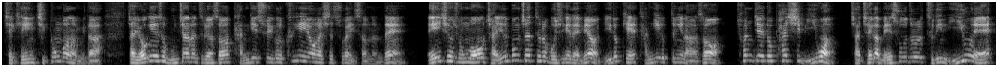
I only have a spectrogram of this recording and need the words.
제 개인 직통번호입니다. 자, 여기에서 문자를 드려서 단기 수익을 크게 이용하실 수가 있었는데 에이셔 종목 자, 일봉 차트를 보시게 되면 이렇게 단기 급등이 나와서 현재도 82원. 자, 제가 매수를 드린 이후에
